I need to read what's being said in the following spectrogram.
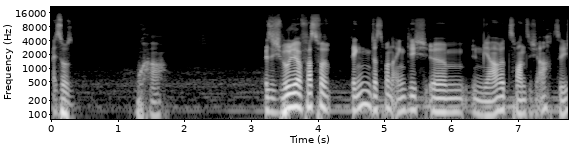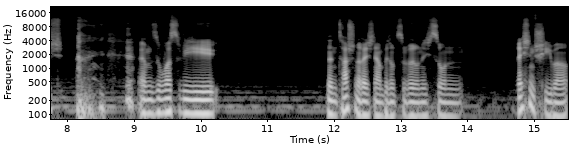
Also. Oha. Also ich würde ja fast verdenken, dass man eigentlich ähm, im Jahre 2080 ähm, sowas wie einen Taschenrechner benutzen würde und nicht so einen Rechenschieber.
